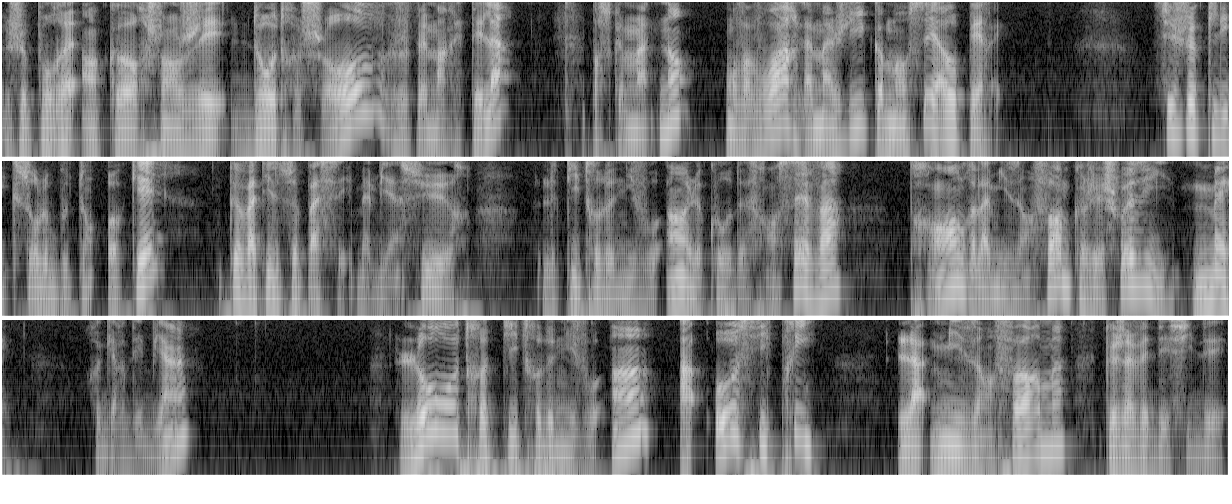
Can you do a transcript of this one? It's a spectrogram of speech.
Je pourrais encore changer d'autres choses, je vais m'arrêter là, parce que maintenant, on va voir la magie commencer à opérer. Si je clique sur le bouton OK, que va-t-il se passer? Mais bien sûr, le titre de niveau 1, le cours de français, va prendre la mise en forme que j'ai choisie. Mais, regardez bien, l'autre titre de niveau 1 a aussi pris la mise en forme que j'avais décidée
